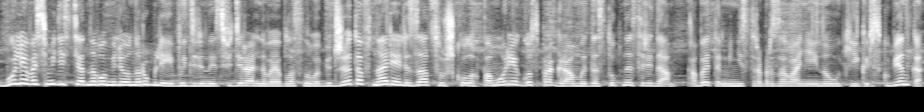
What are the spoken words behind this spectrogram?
Более 81 миллиона рублей выделены из федерального и областного бюджетов на реализацию в школах Поморья госпрограммы «Доступная среда». Об этом министр образования и науки Игорь Скубенко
